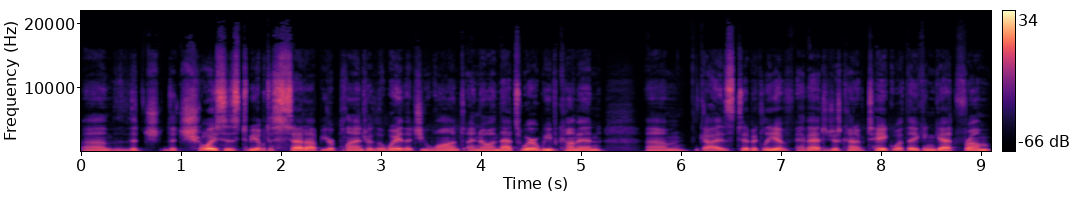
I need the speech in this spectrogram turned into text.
um, the ch- the choices to be able to set up your planter the way that you want. I know, and that's where we've come in. Um, guys typically have, have had to just kind of take what they can get from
